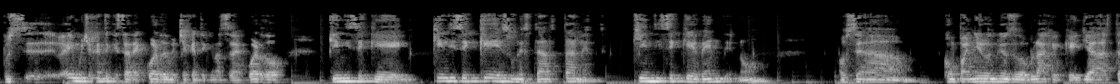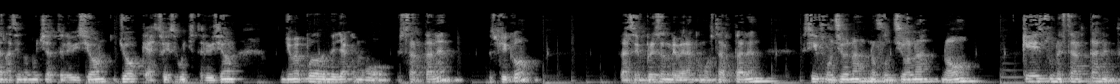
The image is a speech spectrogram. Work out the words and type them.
pues eh, hay mucha gente que está de acuerdo, y mucha gente que no está de acuerdo. ¿Quién dice que, quién dice qué es un Star Talent? ¿Quién dice qué vende, no? O sea, compañeros míos de doblaje que ya están haciendo mucha televisión, yo que estoy haciendo mucha televisión, yo me puedo vender ya como Star Talent, ¿me explico? Las empresas me verán como Star Talent, si funciona, no funciona, no. ¿Qué es un Star Talent?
